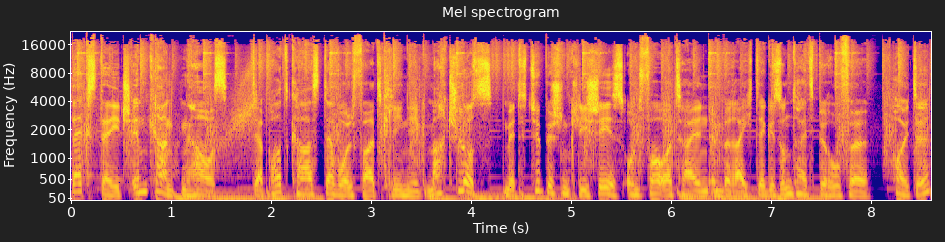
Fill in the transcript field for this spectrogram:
Backstage im Krankenhaus. Der Podcast der Wohlfahrtklinik macht Schluss mit typischen Klischees und Vorurteilen im Bereich der Gesundheitsberufe. Heute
